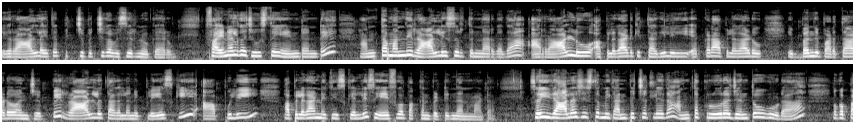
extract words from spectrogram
ఇక రాళ్ళు అయితే పిచ్చి పిచ్చిగా విసిరి నూకారు. ఫైనల్గా చూస్తే ఏంటంటే అంతమంది రాళ్ళు విసురుతున్నారు కదా ఆ రాళ్ళు ఆ పిల్లగాడికి తగిలి ఎక్కడ ఆ పిల్లగాడు ఇబ్బంది పడతాడో అని చెప్పి రాళ్ళు తగలని ప్లేస్కి ఆ పులి ఆ పిల్లగాడిని తీసుకెళ్ళి సేఫ్గా పక్కన పెట్టిందనమాట. సో ఇది ఆలోచిస్తే మీకు అనిపించట్లేదా? అంత క్రూర జంతువు కూడా ఒక ప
